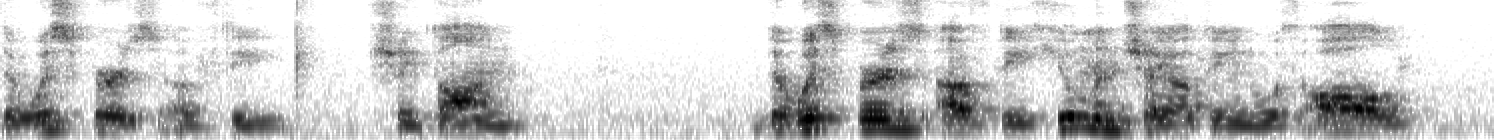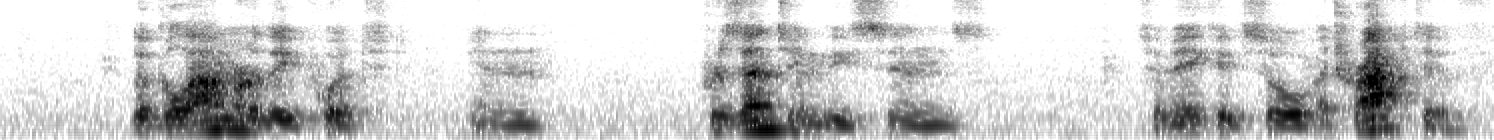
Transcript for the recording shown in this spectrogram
the whispers of the shaitan, the whispers of the human shayateen with all the glamour they put in presenting these sins to make it so attractive.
